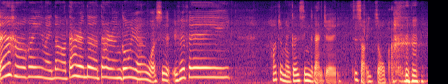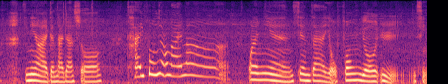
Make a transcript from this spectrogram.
大家好，欢迎来到大人的大人公园，我是于菲菲。好久没更新的感觉，至少一周吧。今天要来跟大家说，台风要来啦！外面现在有风有雨，请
